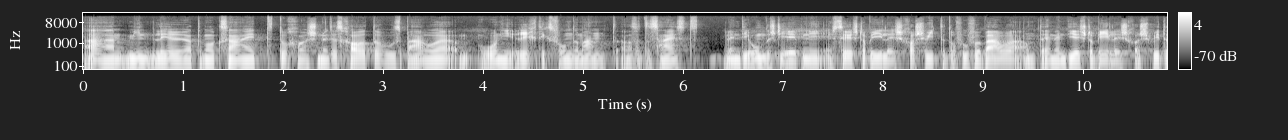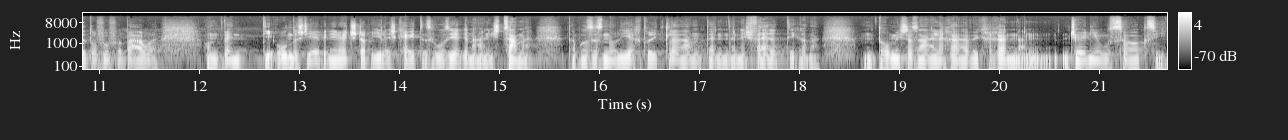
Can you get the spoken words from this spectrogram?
Ähm, mein Lehrer hat einmal gesagt, du kannst nicht ein Kartenhaus bauen ohne richtiges Fundament. Also das heißt, wenn die unterste Ebene sehr stabil ist, kannst du weiter darauf aufbauen und dann, wenn die stabil ist, kannst du wieder darauf aufbauen und wenn die unterste Ebene nicht stabil ist, geht das Haus irgendwann zusammen. Dann muss es nur leicht rütteln und dann, dann ist es fertig. Oder? Und darum ist das eigentlich äh, wirklich eine, eine schöne Aussage gewesen.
